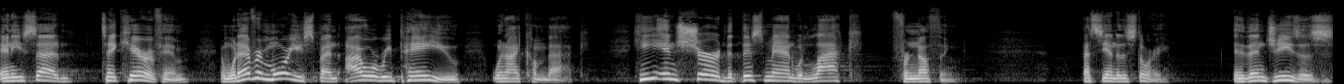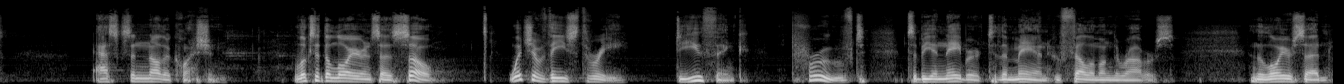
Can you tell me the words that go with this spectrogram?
and he said, Take care of him, and whatever more you spend, I will repay you when I come back. He ensured that this man would lack for nothing. That's the end of the story. And then Jesus asks another question looks at the lawyer and says, So, which of these three do you think proved to be a neighbor to the man who fell among the robbers? And the lawyer said,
